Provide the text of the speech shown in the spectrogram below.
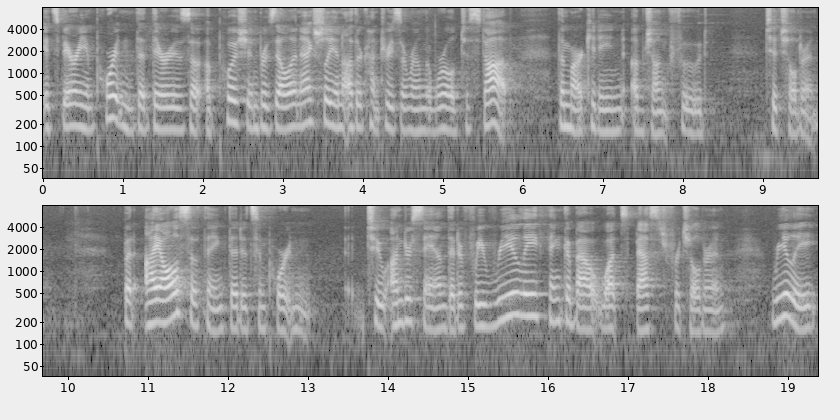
It's very important that there is a, a push in Brazil and actually in other countries around the world to stop the marketing of junk food to children. But I also think that it's important to understand that if we really think about what's best for children, really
